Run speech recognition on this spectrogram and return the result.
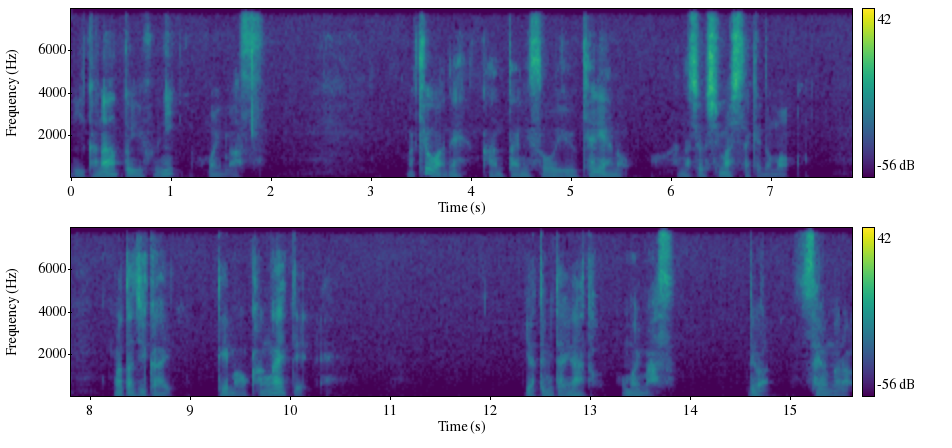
いいかなというふうに思います。まあ、今日はね簡単にそういうキャリアの話をしましたけどもまた次回テーマを考えてやってみたいなと思います。ではさようなら。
